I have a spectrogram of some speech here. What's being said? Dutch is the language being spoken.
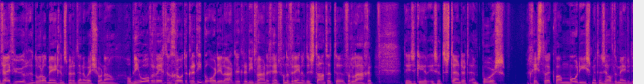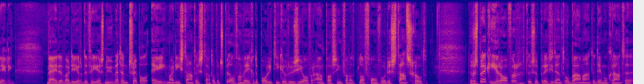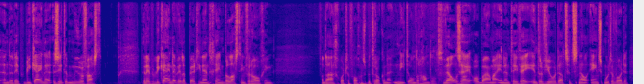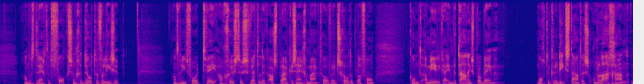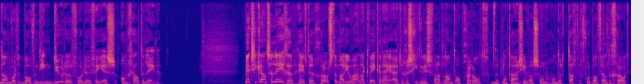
Vijf uur door Almegens met het NOS-journaal. Opnieuw overweegt een grote kredietbeoordelaar de kredietwaardigheid van de Verenigde Staten te verlagen. Deze keer is het Standard Poor's. Gisteren kwam Moody's met eenzelfde mededeling. Beide waarderen de VS nu met een triple A, maar die status staat op het spel vanwege de politieke ruzie over aanpassing van het plafond voor de staatsschuld. De gesprekken hierover tussen president Obama, de Democraten en de Republikeinen zitten muurvast. De Republikeinen willen pertinent geen belastingverhoging. Vandaag wordt er volgens betrokkenen niet onderhandeld. Wel zei Obama in een tv-interview dat ze het snel eens moeten worden... anders dreigt het volk zijn geduld te verliezen. Als er niet voor 2 augustus wettelijk afspraken zijn gemaakt over het schuldenplafond... komt Amerika in betalingsproblemen. Mocht de kredietstatus omlaag gaan, dan wordt het bovendien duurder voor de VS om geld te lenen. Mexicaanse leger heeft de grootste marihuana-kwekerij uit de geschiedenis van het land opgerold. De plantage was zo'n 180 voetbalvelden groot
